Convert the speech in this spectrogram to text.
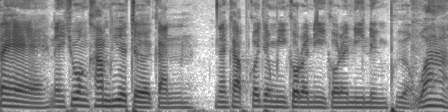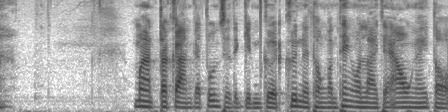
แต่ในช่วงค่ำที่จะเจอกันนะครับก็ยังมีกรณีกรณีหนึ่งเผื่อว่า มาตรการกระตุ้นเศรษฐกิจเกิดขึ้นในทองคำแท่งออนไลน์จะเอาไงต่อ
